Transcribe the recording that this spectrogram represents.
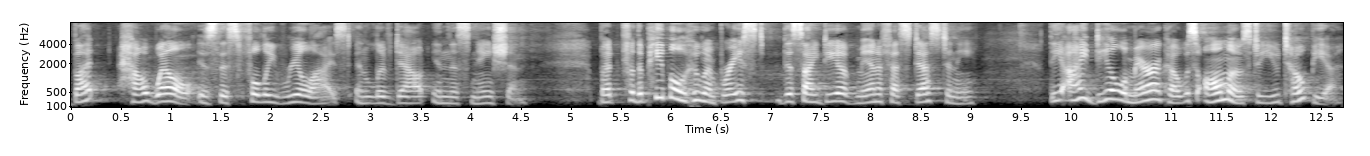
But how well is this fully realized and lived out in this nation? But for the people who embraced this idea of manifest destiny, the ideal America was almost a utopia,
